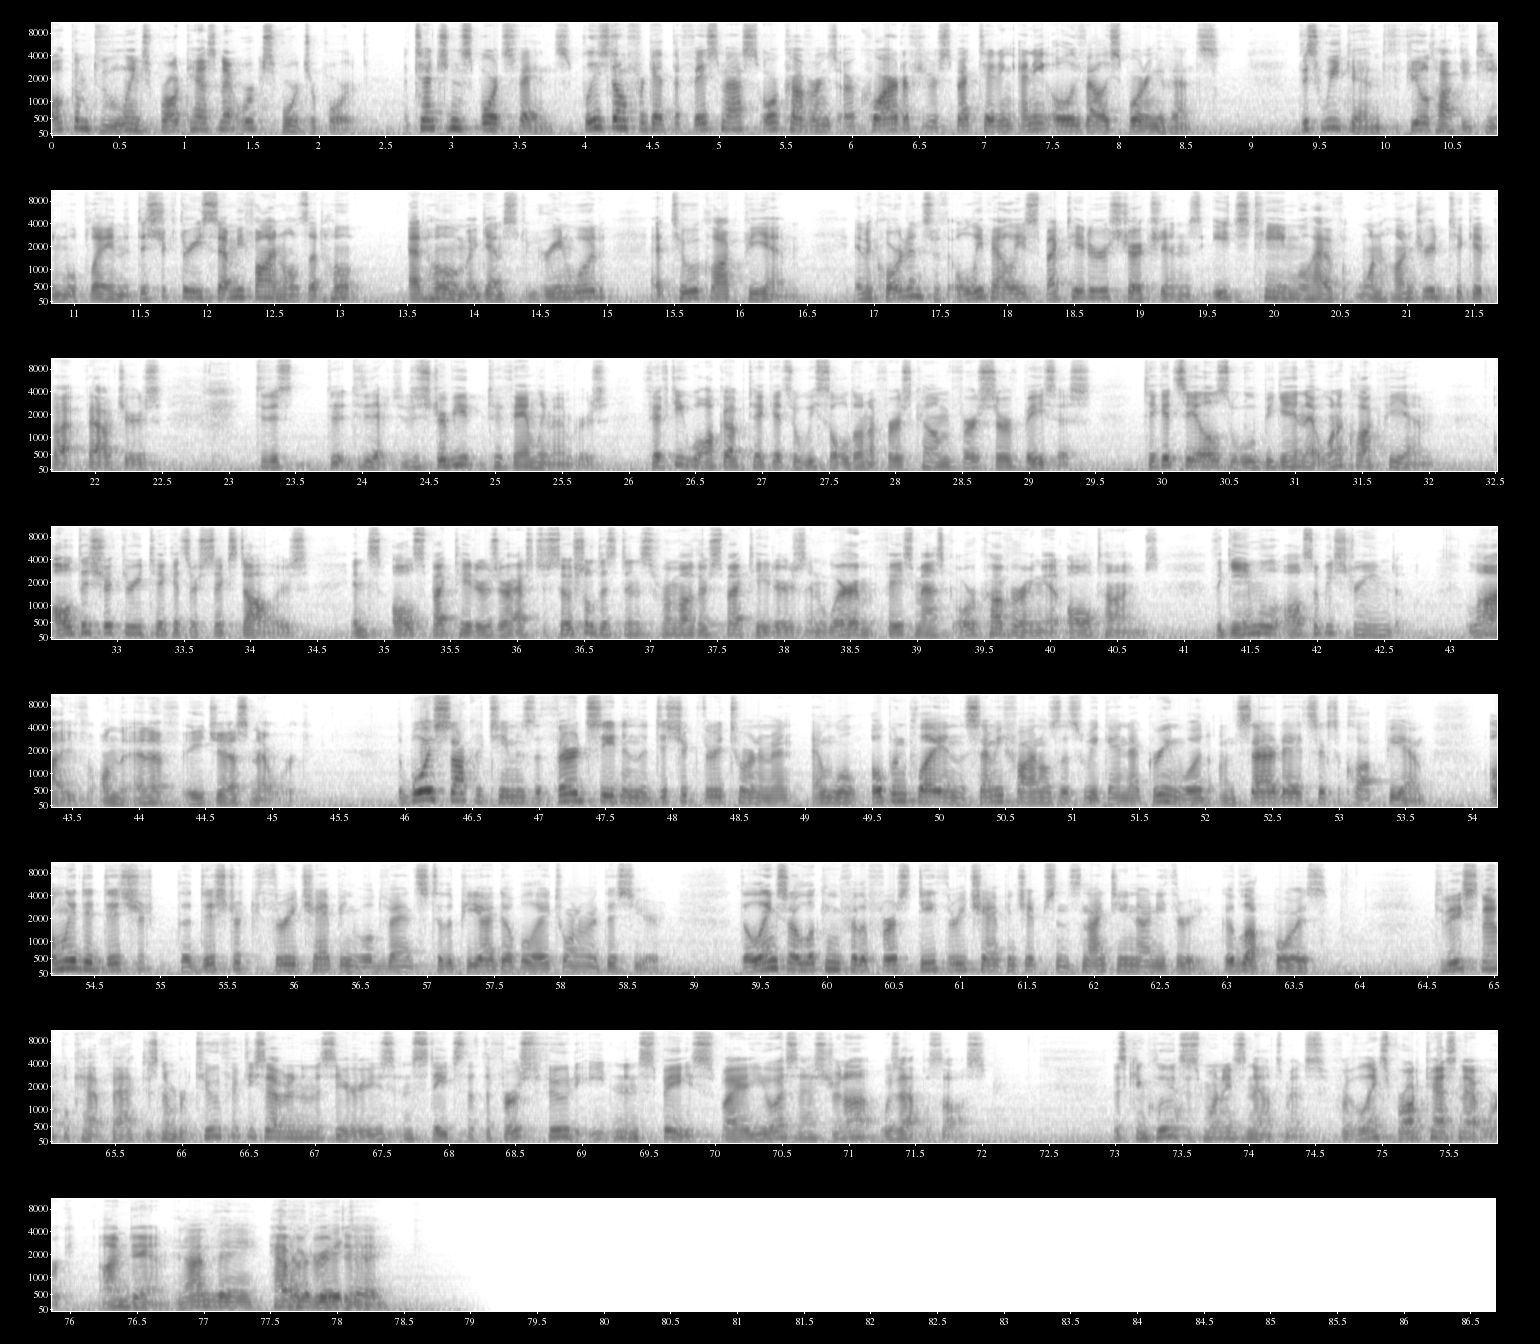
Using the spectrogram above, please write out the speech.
Welcome to the Lynx Broadcast Network Sports Report. Attention sports fans, please don't forget that face masks or coverings are required if you are spectating any Oley Valley sporting events. This weekend, the field hockey team will play in the District 3 semifinals at home, at home against Greenwood at 2 o'clock p.m. In accordance with Oley Valley's spectator restrictions, each team will have 100 ticket vouchers to, dis- to, to, distribute to family members. 50 walk up tickets will be sold on a first come, first served basis. Ticket sales will begin at 1 o'clock p.m. All District 3 tickets are $6, and all spectators are asked to social distance from other spectators and wear a face mask or covering at all times. The game will also be streamed live on the NFHS network. The boys soccer team is the third seed in the District 3 tournament and will open play in the semifinals this weekend at Greenwood on Saturday at 6 o'clock p.m. Only the District, the District 3 champion will advance to the PIAA tournament this year. The Lynx are looking for the first D3 championship since 1993. Good luck, boys. Today's Snapple Cap fact is number 257 in the series and states that the first food eaten in space by a U.S. astronaut was applesauce. This concludes this morning's announcements. For the Lynx Broadcast Network, I'm Dan. And I'm Vinny. Have, Have a, a, great, great day. day.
